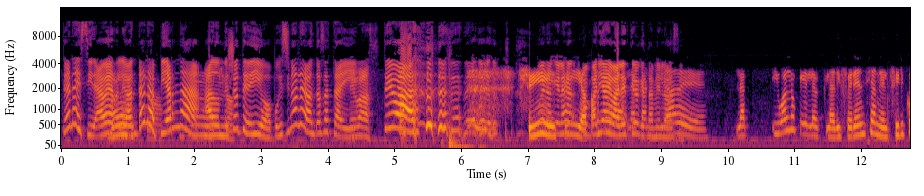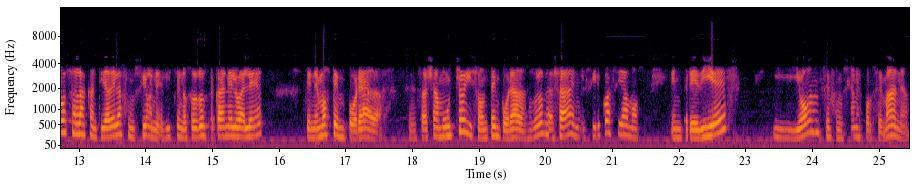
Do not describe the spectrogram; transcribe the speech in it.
te van a decir, a ver, levantá la pierna a donde yo te digo, porque si no levantás hasta ahí, te vas. Te vas. sí, bueno, que la compañía de ballet creo que también lo hace igual lo que la, diferencia en el circo son las cantidades de las funciones, ¿viste? Nosotros acá en el ballet tenemos temporadas, se ensaya mucho y son temporadas. Nosotros allá en el circo hacíamos entre 10 y 11 funciones por semana,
